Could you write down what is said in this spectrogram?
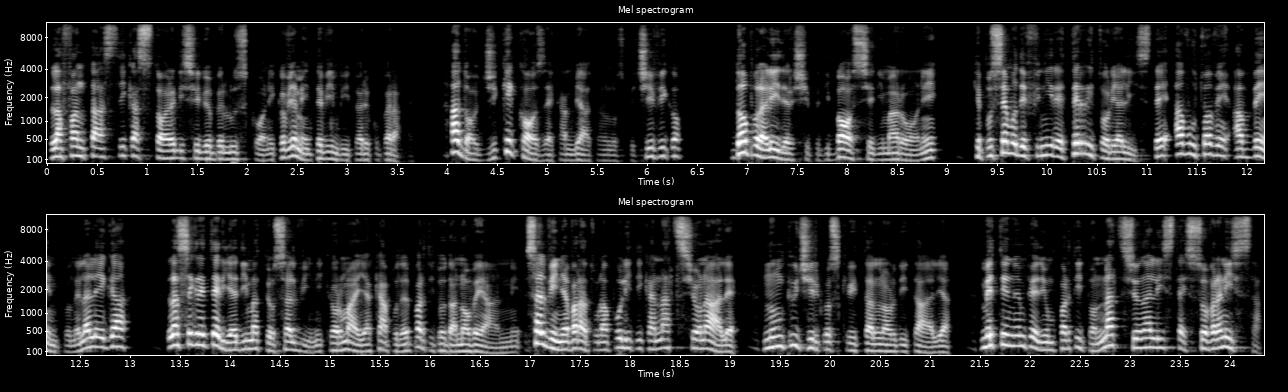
la fantastica storia di Silvio Berlusconi, che ovviamente vi invito a recuperare. Ad oggi che cosa è cambiato nello specifico? Dopo la leadership di Bossi e di Maroni, che possiamo definire territorialiste, ha avuto avve- avvento nella Lega la segreteria di Matteo Salvini, che ormai è a capo del partito da nove anni. Salvini ha varato una politica nazionale, non più circoscritta al nord Italia, mettendo in piedi un partito nazionalista e sovranista,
